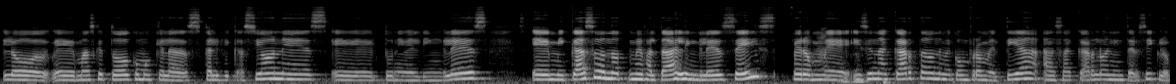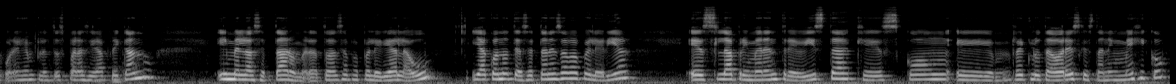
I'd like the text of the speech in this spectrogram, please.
lo, eh, más que todo como que las calificaciones, eh, tu nivel de inglés, en mi caso no me faltaba el inglés 6, pero me hice una carta donde me comprometía a sacarlo en interciclo, por ejemplo, entonces para seguir aplicando y me lo aceptaron, ¿verdad? Toda esa papelería de la U. Ya cuando te aceptan esa papelería es la primera entrevista que es con eh, reclutadores que están en México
